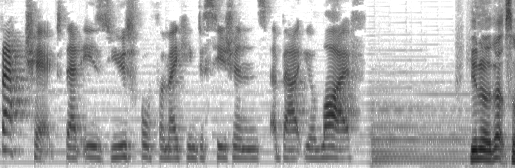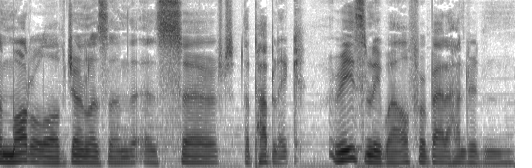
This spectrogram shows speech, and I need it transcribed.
fact checked, that is useful for making decisions about your life. You know, that's a model of journalism that has served the public reasonably well for about 100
